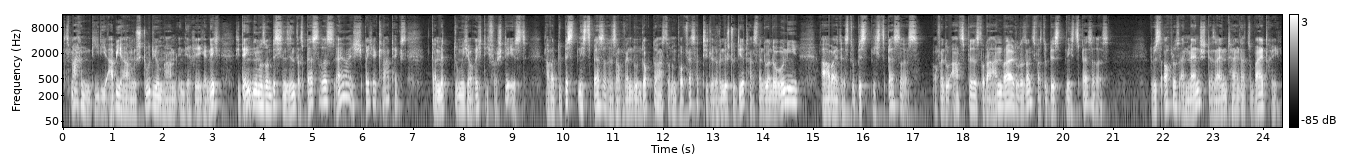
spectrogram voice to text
Das machen die, die Abi haben, ein Studium haben, in der Regel nicht. Die denken immer so ein bisschen, sie sind was Besseres. Ja, ja, ich spreche Klartext, damit du mich auch richtig verstehst. Aber du bist nichts Besseres, auch wenn du einen Doktor hast oder einen Professortitel, wenn du studiert hast, wenn du an der Uni arbeitest, du bist nichts Besseres. Auch wenn du Arzt bist oder Anwalt oder sonst was, du bist nichts Besseres. Du bist auch bloß ein Mensch, der seinen Teil dazu beiträgt.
